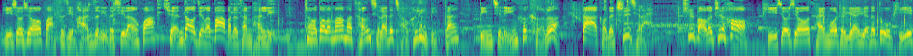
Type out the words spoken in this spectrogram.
皮羞羞把自己盘子里的西兰花全倒进了爸爸的餐盘里，找到了妈妈藏起来的巧克力饼干、冰淇淋和可乐，大口的吃起来。吃饱了之后，皮羞羞才摸着圆圆的肚皮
